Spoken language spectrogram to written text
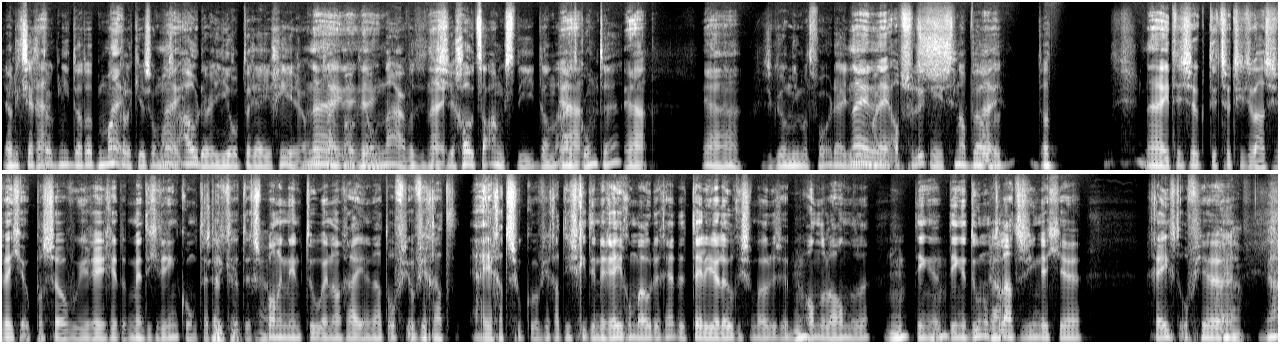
en ik zeg het ook niet dat het makkelijk is om als ouder hierop te reageren. Want Nee, dat lijkt me nee, ook heel naar. Want het is je grootste angst die dan Ja. uitkomt. Hè? ja. Ja, Dus ik wil niemand veroordelen. Nee, nee, ik absoluut niet. snap wel dat, dat nee, het is ook dit soort situaties. Weet je ook pas zelf hoe je reageert op het moment dat je erin komt. Hè? Dat, de ja. spanning neemt toe en dan ga je inderdaad. Of, je- of je, gaat, ja, je gaat zoeken of je gaat die schiet in de regelmodus. Hè? De teleologische modus. Mhm. Handelen, handelen. hm, Dingen, hm. dingen doen om Ja. te laten zien dat je geeft of je. Oh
